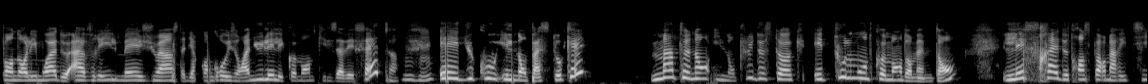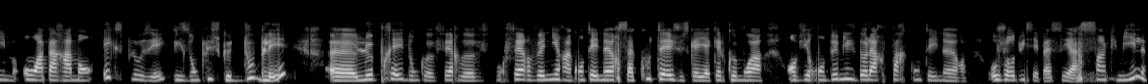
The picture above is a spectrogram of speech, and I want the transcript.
pendant les mois de avril, mai, juin, c'est-à-dire qu'en gros, ils ont annulé les commandes qu'ils avaient faites. Mhm. Et du coup, ils n'ont pas stocké. Maintenant, ils n'ont plus de stock et tout le monde commande en même temps. Les frais de transport maritime ont apparemment explosé. Ils ont plus que doublé. Euh, le prêt, donc, euh, euh, pour faire venir un container, ça coûtait jusqu'à il y a quelques mois environ 2000 dollars par container. Aujourd'hui, c'est passé à 5000,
